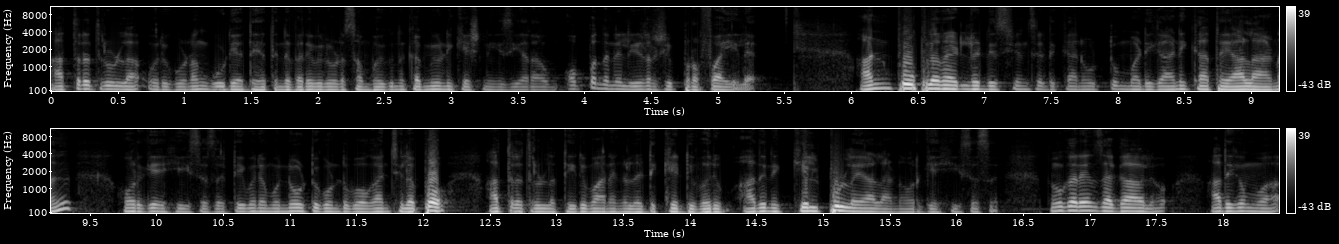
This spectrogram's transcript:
അത്തരത്തിലുള്ള ഒരു ഗുണം കൂടി അദ്ദേഹത്തിന്റെ വരവിലൂടെ സംഭവിക്കുന്ന കമ്മ്യൂണിക്കേഷൻ ഈസിയറാവും ഒപ്പം തന്നെ ലീഡർഷിപ്പ് പ്രൊഫൈൽ അൺപോപ്പുലർ ആയിട്ടുള്ള ഡിസിഷൻസ് എടുക്കാൻ ഒട്ടും മടി കാണിക്കാത്തയാളാണ് ഹോർഗെ ഹീസസ്. ടീമിനെ മുന്നോട്ട് കൊണ്ടുപോകാൻ ചിലപ്പോൾ അത്തരത്തിലുള്ള തീരുമാനങ്ങൾ എടുക്കേണ്ടി വരും. അതിന് കെൽപ്പുള്ളയാളാണ് ഹോർഗെ ഹീസസ്. നമുക്കറിയാം സഖാവലോ അദ്ദേഹം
